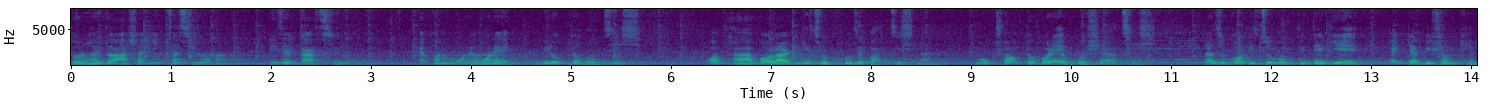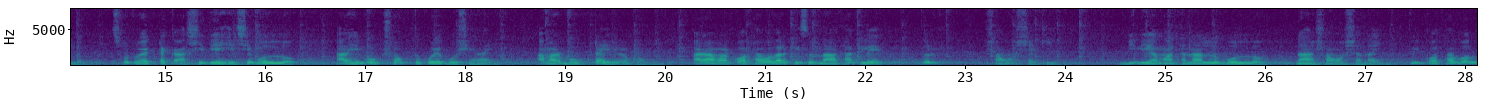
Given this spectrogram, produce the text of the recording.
তোর হয়তো আসার ইচ্ছা ছিল না, নিজের কাজ ছিল। এখন মনে মনে বিরক্ত হচ্ছিস। কথা বলার কিছু খুঁজে পাচ্ছিস না। মুখ শক্ত করে বসে আছিস। রাজু কফি চুমুক দিতে গিয়ে একটা বিষম খেলো। ছোট একটা কাশি দিয়ে হেসে বলল, আমি মুখ শক্ত করে বসে নাই। আমার মুখটাই এরকম। আর আমার কথা বলার কিছু না থাকলে তোর সমস্যা কি? মিলিয়া মাথা নাড়ল, বলল না, সমস্যা নাই। তুই কথা বল,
